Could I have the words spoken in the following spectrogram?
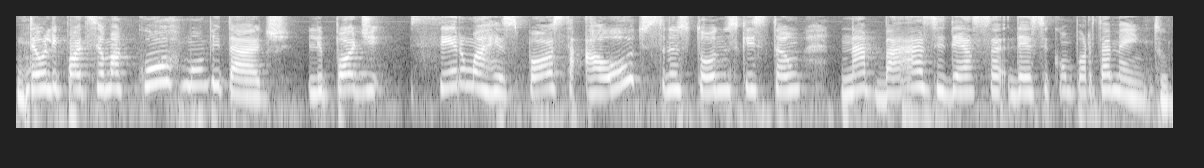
Então, ele pode ser uma comorbidade, ele pode ser uma resposta a outros transtornos que estão na base dessa, desse comportamento.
